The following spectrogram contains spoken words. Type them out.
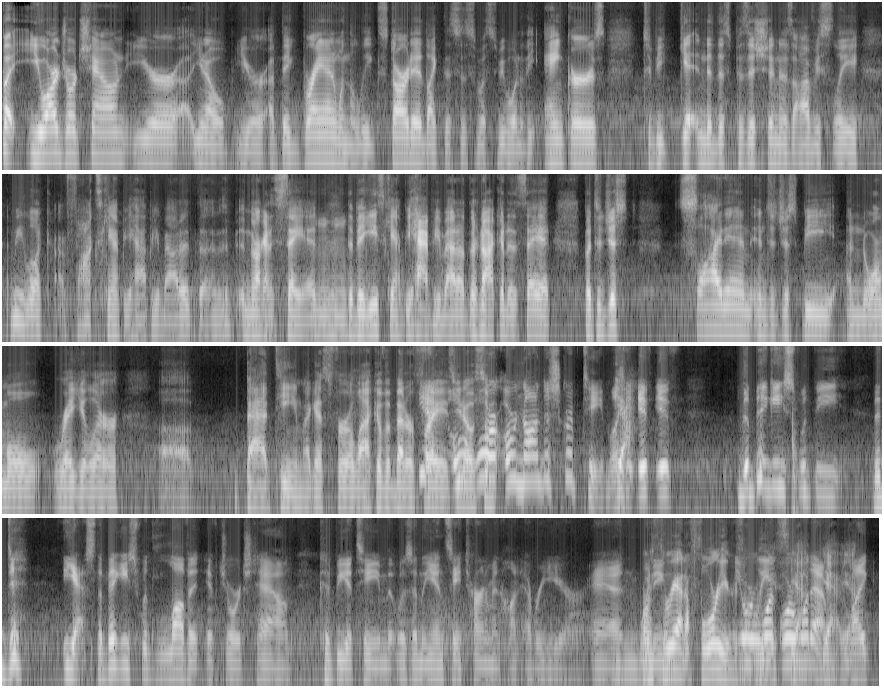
But you are Georgetown. You're, uh, you know, you're a big brand. When the league started, like this is supposed to be one of the anchors. To be get into this position is obviously. I mean, look, Fox can't be happy about it. The- They're not going to say it. Mhm. The Big East can't be happy about it. They're not going to say it. But to just slide in and to just be a normal, regular, uh, bad team, I guess, for a lack of a better Yeah, phrase. or, you know, some, or, or nondescript team. Like Yeah. if, if the Big East would be the di- yes, the Big East would love it if Georgetown could be a team that was in the NCAA tournament hunt every year and or winning three out of four years or, least, or Yeah, whatever. Yeah, yeah. Like,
